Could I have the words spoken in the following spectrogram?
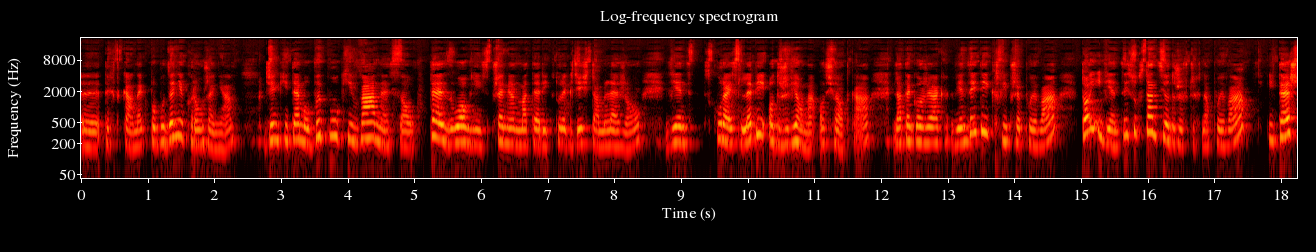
y, tych tkanek, pobudzenie krążenia. Dzięki temu wypłukiwane są te złogi z przemian materii, które gdzieś tam leżą, więc skóra jest lepiej odżywiona od środka, dlatego że jak więcej tej krwi przepływa, to i więcej substancji odżywczych napływa i też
